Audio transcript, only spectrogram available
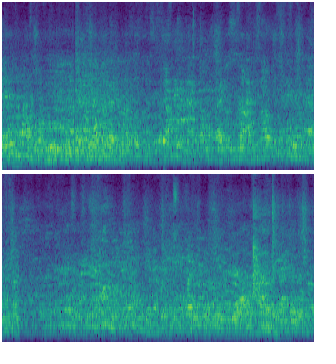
Geri arkadaşlar.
